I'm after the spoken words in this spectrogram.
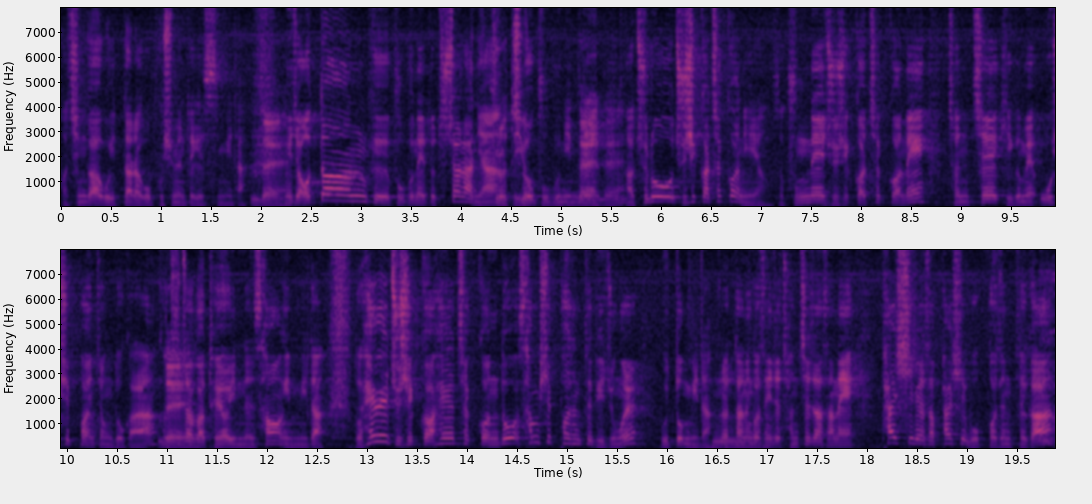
어, 증가하고 있다라고 보시면 되겠습니다. 네. 이제 어떤 그 부분에 또 투자를 하냐 그렇죠. 이 부분인데 네, 네. 아, 주로 주식과 채권이에요. 그래서 국내 주식과 채권의 전체 기금의 50% 정도가 그 네. 투자가 되어 있는 상황입니다. 또 해외 주식과 해외 채권도 30% 비중을 웃돕니다. 음. 그렇다는 것은 이제 전체 자산의 80에서 85%가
